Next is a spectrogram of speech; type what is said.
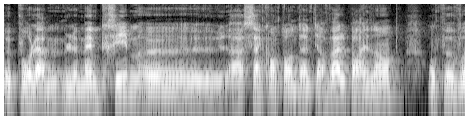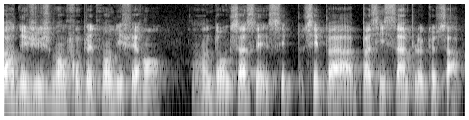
Euh, pour le même crime, à 50 ans d'intervalle, par exemple, on peut voir des jugements complètement différents. Hein. donc ça, c'est pas, pas si simple que ça.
